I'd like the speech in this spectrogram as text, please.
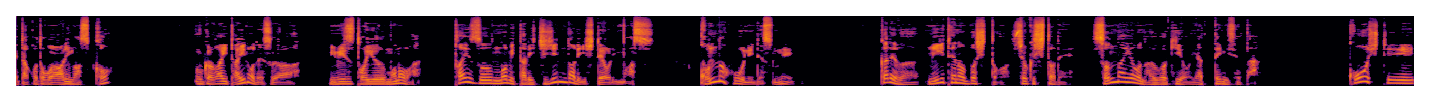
えたことがありますか？伺いたいのですが、ミミズというものは絶えず伸びたり縮んだりしております。こんな風にですね。彼は右手の母子と触手とで、そんなような動きをやってみせた。こうして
